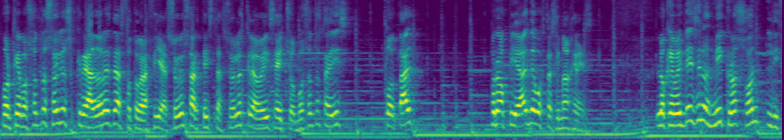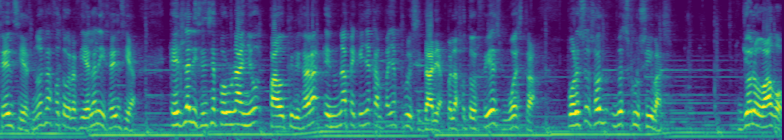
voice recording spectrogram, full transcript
porque vosotros sois los creadores de las fotografías, sois los artistas, sois los que lo habéis hecho. Vosotros tenéis total propiedad de vuestras imágenes. Lo que vendéis en los micros son licencias, no es la fotografía, es la licencia. Es la licencia por un año para utilizarla en una pequeña campaña publicitaria, pero la fotografía es vuestra. Por eso son no exclusivas. Yo lo hago.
